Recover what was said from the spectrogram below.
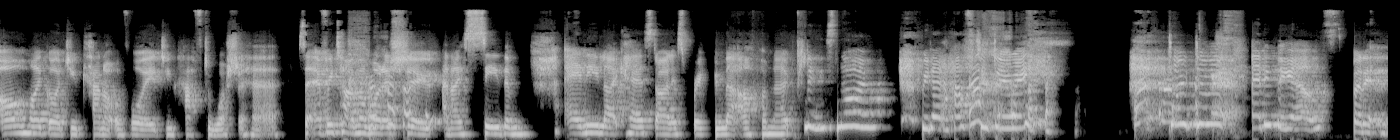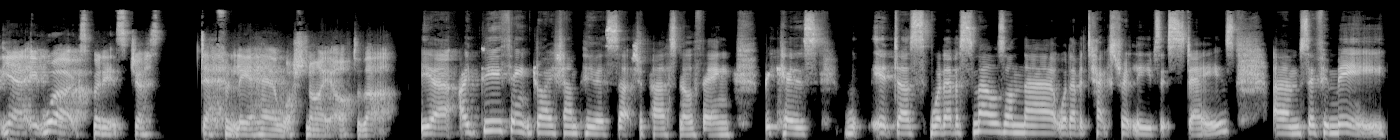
oh my God, you cannot avoid, you have to wash your hair. So every time I'm on a shoot and I see them, any like hairstylist bring that up, I'm like, please, no, we don't have to do it. don't do it. Anything else. But it, yeah, it works, but it's just definitely a hair wash night after that. Yeah, I do think dry shampoo is such a personal thing because it does whatever smells on there, whatever texture it leaves, it stays. Um, so for me,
